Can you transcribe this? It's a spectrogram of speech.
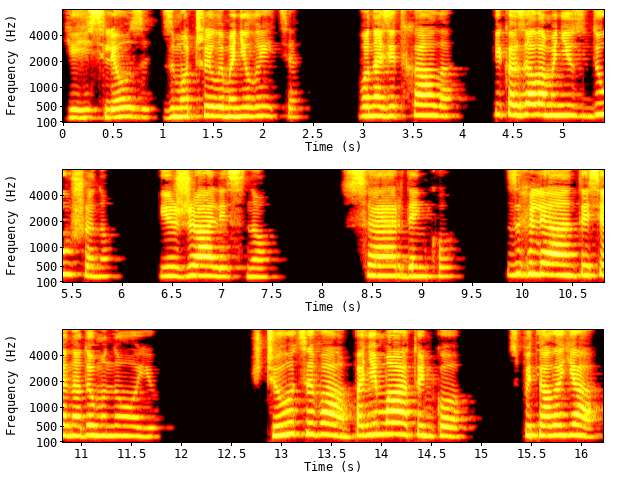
її сльози змочили мені лиця. Вона зітхала і казала мені здушено і жалісно. Серденько, згляньтеся надо мною. Що це вам, пані матонько? спитала я.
